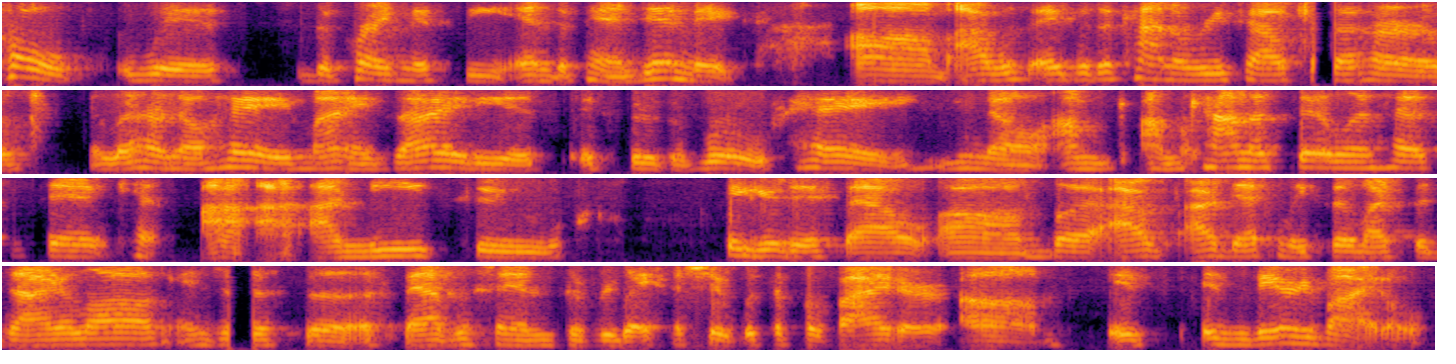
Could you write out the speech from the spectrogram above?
coped with the pregnancy and the pandemic, um, I was able to kind of reach out to her and let her know, hey, my anxiety is, is through the roof. Hey, you know, I'm I'm kind of feeling hesitant. Can, I, I need to figure this out. Um, but I, I definitely feel like the dialogue and just the establishing the relationship with the provider um, is is very vital.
